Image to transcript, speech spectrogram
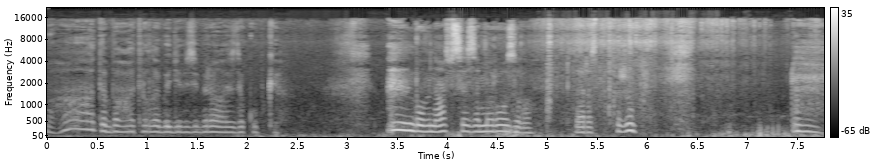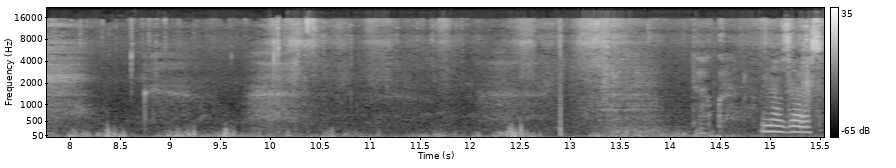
багато-багато лебедів зібралось до кубки. Бо в нас все заморозило. Зараз покажу. Так, у нас зараз.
